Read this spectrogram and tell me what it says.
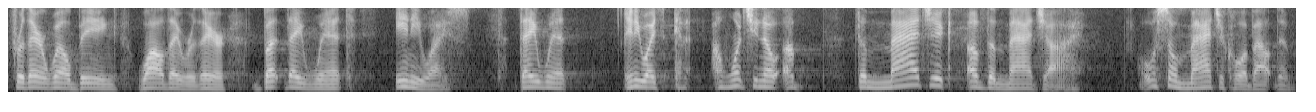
for their well being while they were there, but they went anyways. They went anyways, and I want you to know uh, the magic of the Magi, what was so magical about them,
